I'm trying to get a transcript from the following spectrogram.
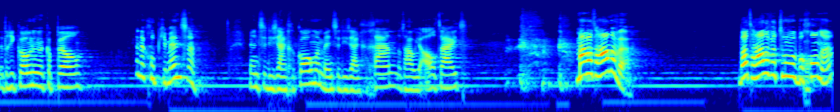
De Drie Koningenkapel. En een groepje mensen. Mensen die zijn gekomen, mensen die zijn gegaan. Dat hou je altijd. Maar wat hadden we? Wat hadden we toen we begonnen?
